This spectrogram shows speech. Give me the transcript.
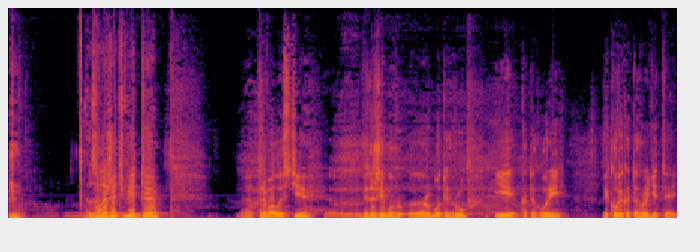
залежить від е, тривалості е, від режиму роботи груп і категорій, вікової категорії дітей.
